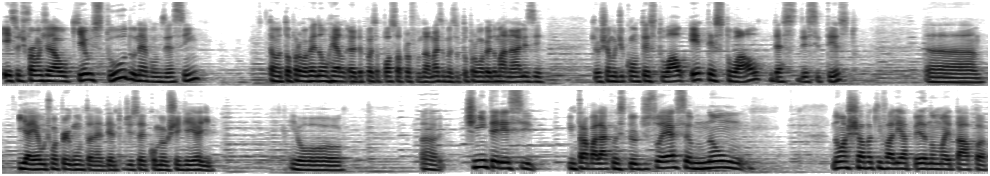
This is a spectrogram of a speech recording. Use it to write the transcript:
isso de forma geral o que eu estudo, né, vamos dizer assim. Então eu estou promovendo um depois eu posso aprofundar mais, mas eu estou promovendo uma análise que eu chamo de contextual e textual desse, desse texto. Uh, e aí a última pergunta, né, dentro disso é como eu cheguei aí. Eu uh, tinha interesse em trabalhar com esse período de Suécia, eu não não achava que valia a pena numa etapa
